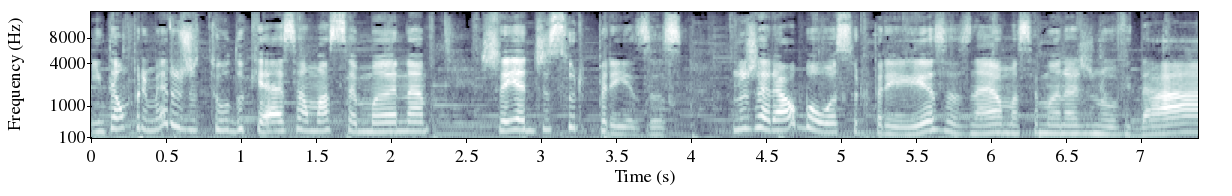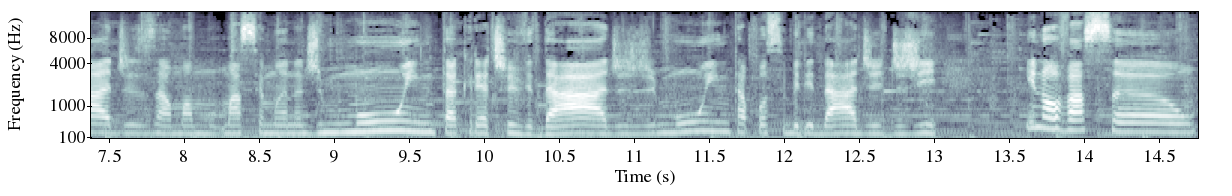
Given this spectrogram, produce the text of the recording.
Então, primeiro de tudo, que essa é uma semana cheia de surpresas. No geral, boas surpresas, né? Uma semana de novidades, é uma, uma semana de muita criatividade, de muita possibilidade de inovação,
